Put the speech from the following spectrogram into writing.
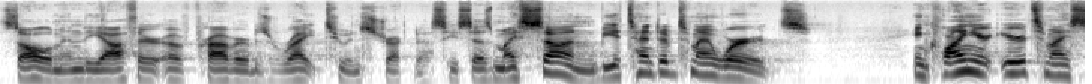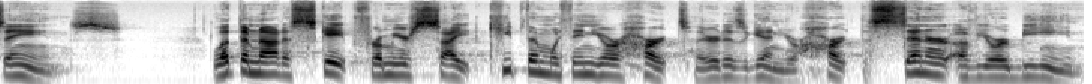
Solomon, the author of Proverbs, write to instruct us. He says, My son, be attentive to my words, incline your ear to my sayings. Let them not escape from your sight. Keep them within your heart. There it is again, your heart, the center of your being.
